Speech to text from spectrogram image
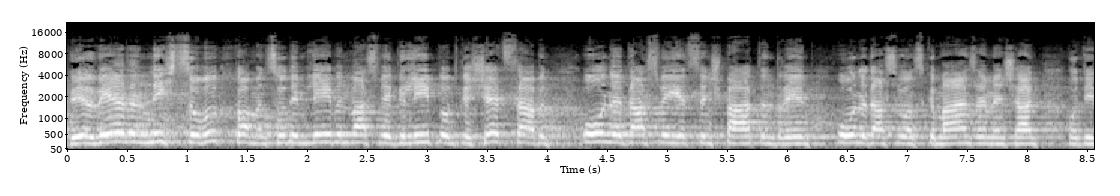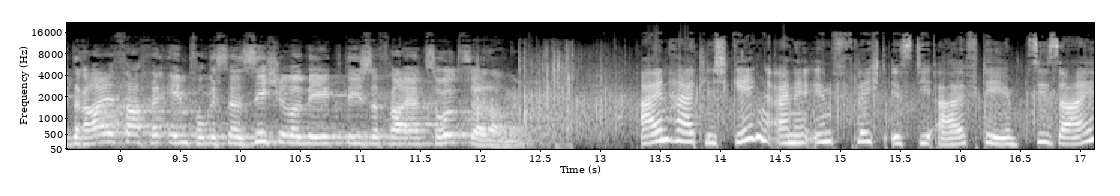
Wir werden nicht zurückkommen zu dem Leben, was wir gelebt und geschätzt haben, ohne dass wir jetzt den Spaten drehen, ohne dass wir uns gemeinsam entscheiden. Und die dreifache Impfung ist der sichere Weg, diese Freiheit zurückzuerlangen. Einheitlich gegen eine Impfpflicht ist die AfD. Sie sei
